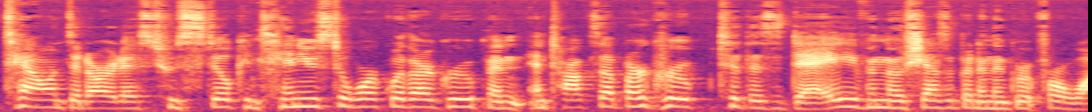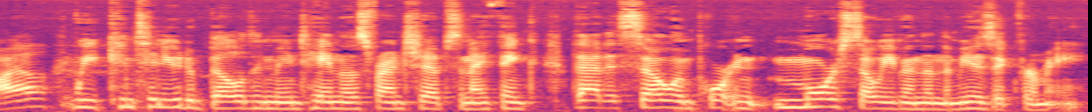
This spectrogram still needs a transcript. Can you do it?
talented artist who still continues to work with our group and, and talks up our group to this day, even though she hasn't been in the group for a while. We continue to build and maintain those friendships. And I think that is so important, more so even than the music for me.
